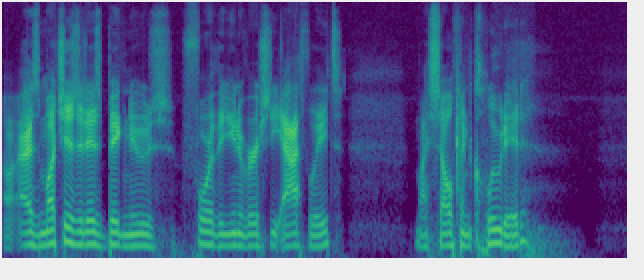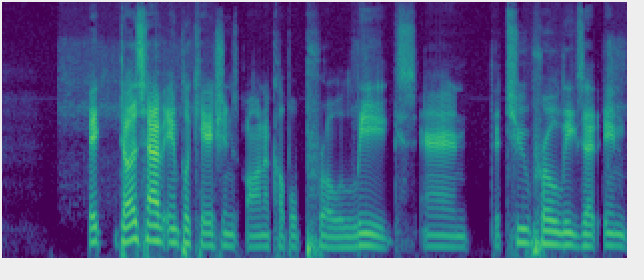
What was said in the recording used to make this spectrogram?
uh, as much as it is big news for the university athletes, myself included, it does have implications on a couple pro leagues and the two pro leagues that in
